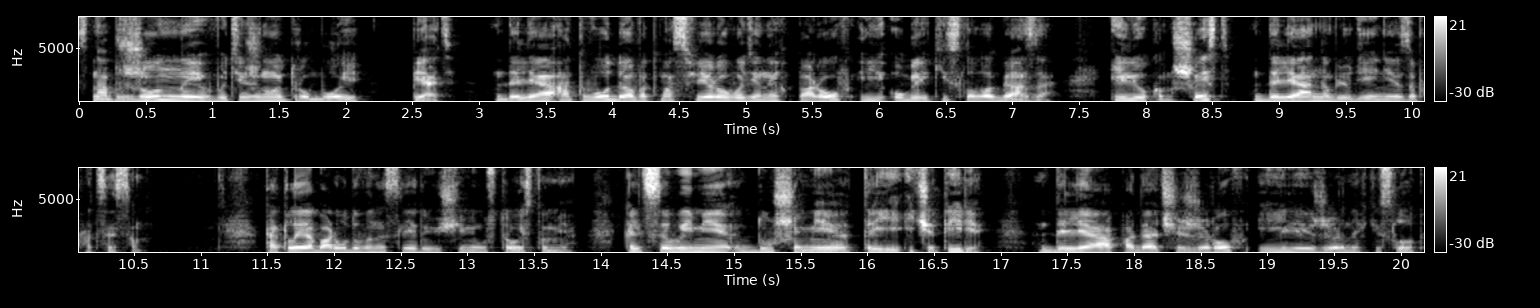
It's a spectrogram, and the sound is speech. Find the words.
снабженной вытяжной трубой 5 для отвода в атмосферу водяных паров и углекислого газа и люком 6 для наблюдения за процессом. Котлы оборудованы следующими устройствами. Кольцевыми душами 3 и 4 для подачи жиров или жирных кислот,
